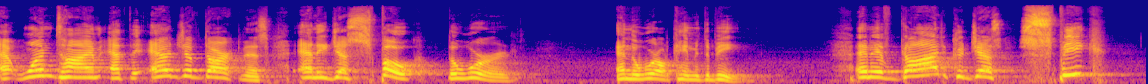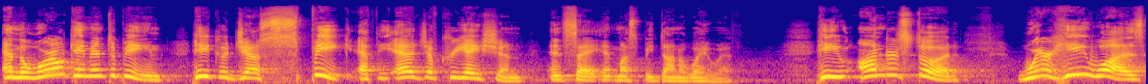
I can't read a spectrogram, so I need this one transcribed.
at one time at the edge of darkness and he just spoke the word and the world came into being. And if God could just speak and the world came into being, he could just speak at the edge of creation and say, It must be done away with. He understood where he was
